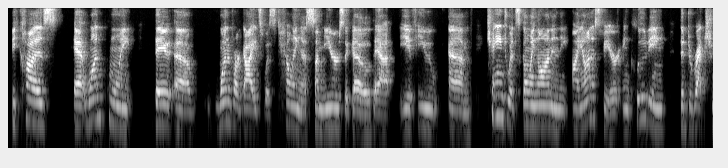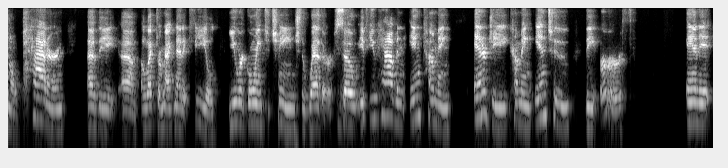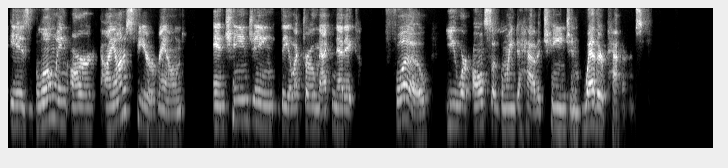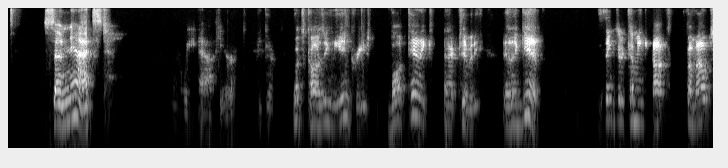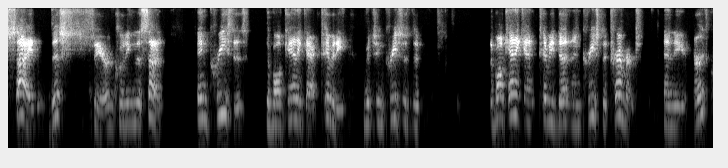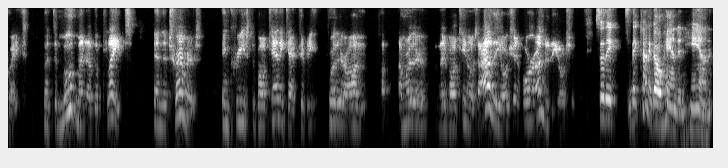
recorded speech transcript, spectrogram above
because at one point they uh, one of our guides was telling us some years ago that if you um, change what's going on in the ionosphere, including the directional pattern of the um, electromagnetic field, you are going to change the weather. So if you have an incoming energy coming into the earth and it is blowing our ionosphere around and changing the electromagnetic flow, you are also going to have a change in weather patterns. So next, where are we at here? What's causing the increased volcanic activity? And again, things that are coming out from outside this sphere, including the sun, increases the volcanic activity, which increases the the volcanic activity doesn't increase the tremors and the earthquakes, but the movement of the plates and the tremors increase the volcanic activity, whether on, whether the volcanoes out of the ocean or under the ocean. So they they kind of go hand in hand.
